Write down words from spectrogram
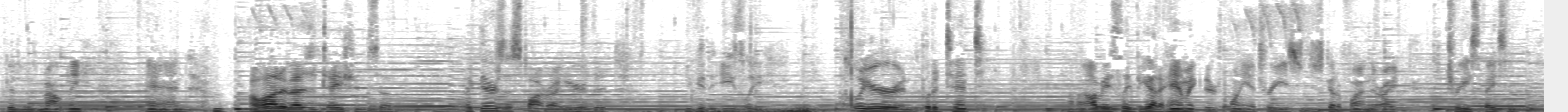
because it was mountainy and a lot of vegetation. So, like, there's a spot right here that you could easily clear and put a tent. Uh, obviously, if you got a hammock, there's plenty of trees. You just got to find the right tree spacing.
